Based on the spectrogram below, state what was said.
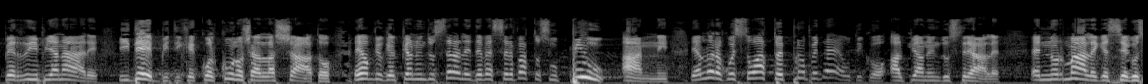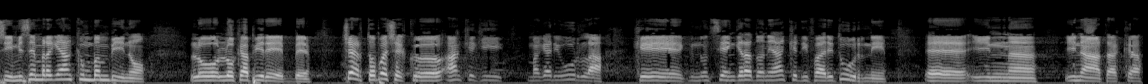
per, ripianare i debiti che qualcuno ci ha lasciato, è ovvio che il piano industriale deve essere fatto su più anni. E allora questo atto è propedeutico al piano industriale. È normale che sia così, mi sembra che anche un bambino lo, lo capirebbe. Certo, poi c'è anche chi magari urla che non sia in grado neanche di fare i turni eh, in, in ATAC.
